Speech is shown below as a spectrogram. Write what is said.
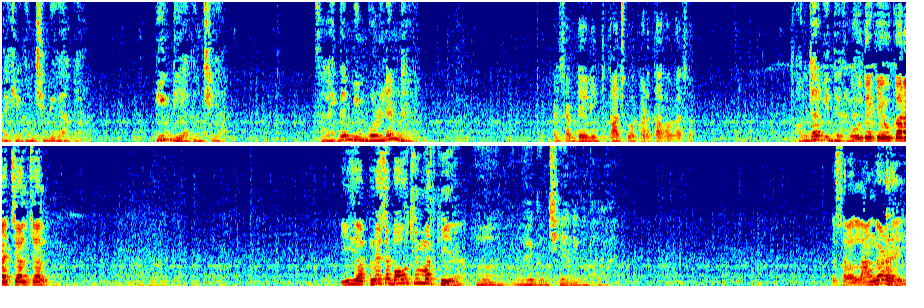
देखिए गमछी भीग आ गया। भीग दिया गमछिया। साला एकदम इम्बोल्डन है। सब डेली पाँच को करता होगा सब। उधर भी देख वो देखिए वो करा चल चल। ये अपने से बहुत हिम्मत की है। हाँ वही गमछिया लेके भागा है। साला लांगड़ है ये।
